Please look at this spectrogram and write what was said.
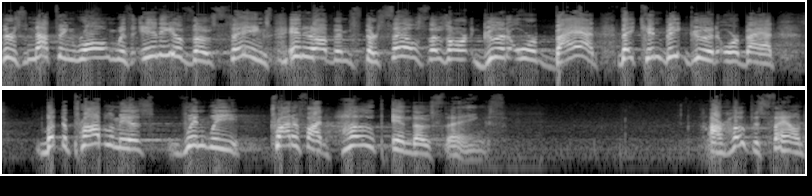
there's nothing wrong with any of those things. In and of them, themselves, those aren't good or bad. They can be good or bad. But the problem is when we try to find hope in those things, our hope is found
